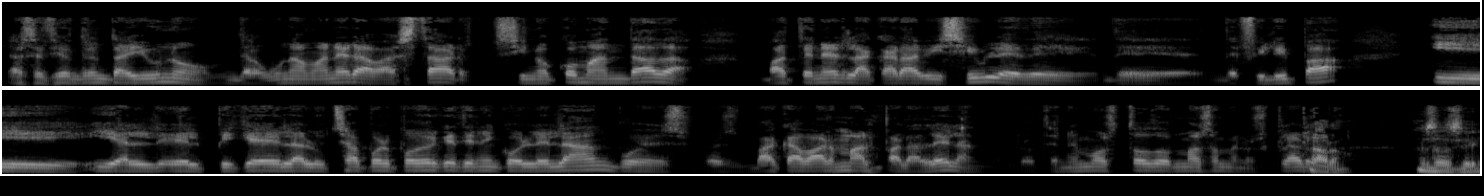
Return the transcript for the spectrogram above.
La sección 31 de alguna manera va a estar, si no comandada, va a tener la cara visible de, de, de Filipa y, y el, el, pique, la lucha por el poder que tienen con Leland, pues, pues va a acabar mal para Leland. Lo tenemos todos más o menos claro. Claro, es así.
